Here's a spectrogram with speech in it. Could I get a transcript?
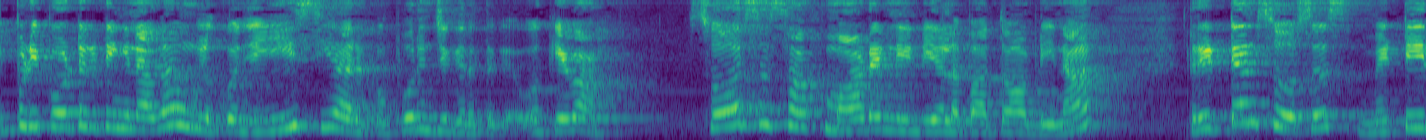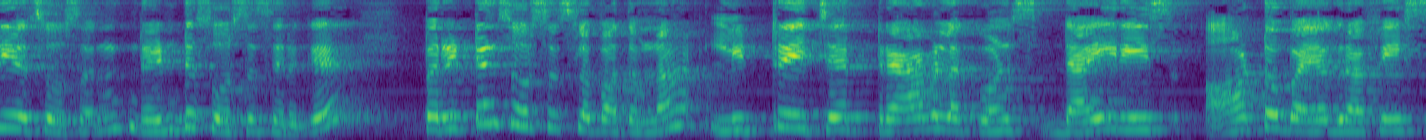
இப்படி போட்டுக்கிட்டீங்கன்னா தான் உங்களுக்கு கொஞ்சம் ஈஸியா இருக்கும் புரிஞ்சுக்கிறதுக்கு. ஓகேவா சோர்சஸ் ஆஃப் மாடர்ன் இந்தியாவில் பார்த்தோம் அப்படின்னா ரிட்டன் சோர்சஸ் மெட்டீரியல் சோர்சஸ் ரெண்டு சோர்சஸ் இருக்கு. இப்போ ரிட்டன் சோர்சஸ்ல பார்த்தோம்னா literature travel accounts diaries autobiographies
